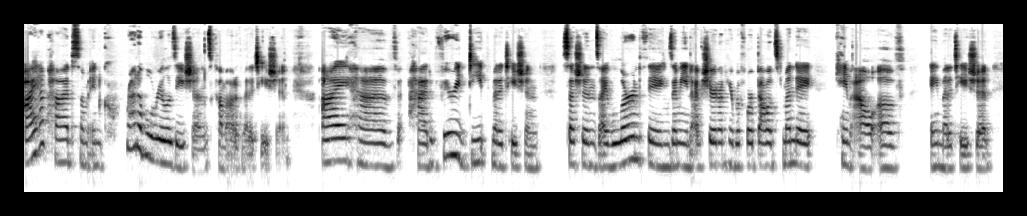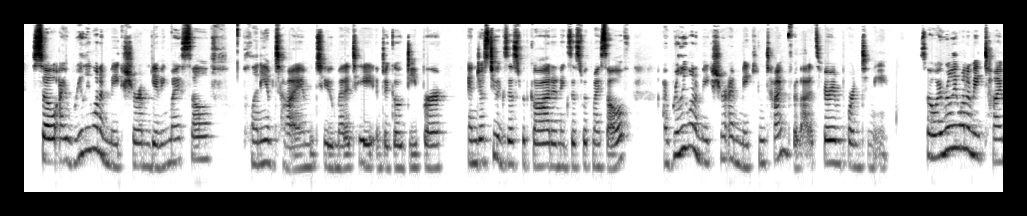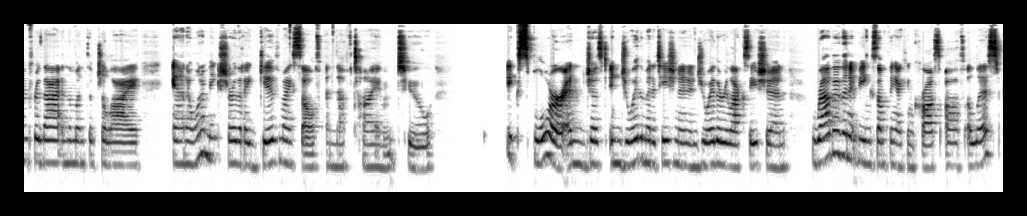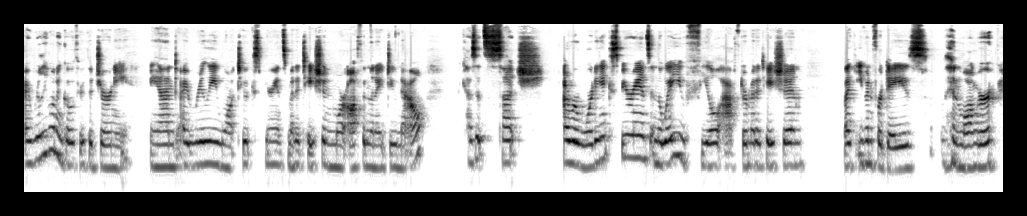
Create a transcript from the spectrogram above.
I have had some incredible realizations come out of meditation. I have had very deep meditation sessions. I've learned things. I mean, I've shared on here before, Balanced Monday came out of a meditation. So I really want to make sure I'm giving myself plenty of time to meditate and to go deeper and just to exist with God and exist with myself. I really want to make sure I'm making time for that. It's very important to me. So I really want to make time for that in the month of July and I want to make sure that I give myself enough time to explore and just enjoy the meditation and enjoy the relaxation rather than it being something I can cross off a list. I really want to go through the journey and I really want to experience meditation more often than I do now because it's such a rewarding experience and the way you feel after meditation like even for days and longer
